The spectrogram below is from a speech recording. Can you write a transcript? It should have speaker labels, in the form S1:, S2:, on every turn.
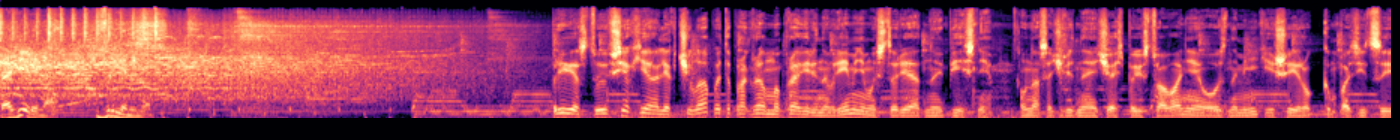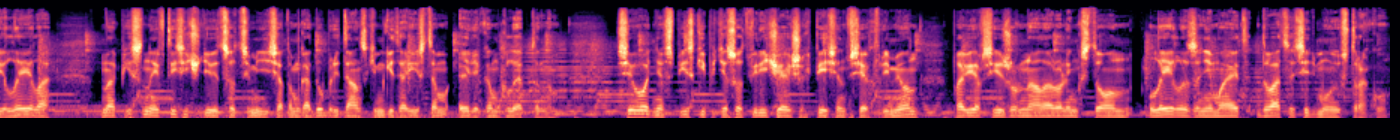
S1: Проверено временем.
S2: Приветствую всех, я Олег Челап. Это программа «Проверено временем. История одной песни». У нас очередная часть повествования о знаменитейшей рок-композиции «Лейла», написанной в 1970 году британским гитаристом Эриком Клэптоном. Сегодня в списке 500 величайших песен всех времен по версии журнала Rolling Stone Лейла занимает 27-ю строку.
